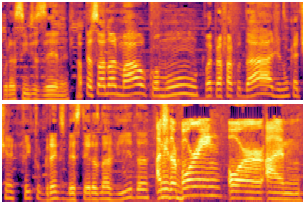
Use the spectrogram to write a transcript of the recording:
por assim dizer, né? Uma pessoa normal, comum, foi pra faculdade, nunca tinha feito grandes besteiras na vida. I'm either boring or I'm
